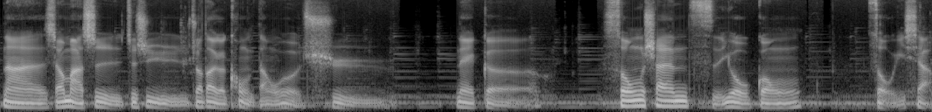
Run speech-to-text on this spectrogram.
那小马是就是抓到一个空档，我有去那个松山慈幼宫走一下。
